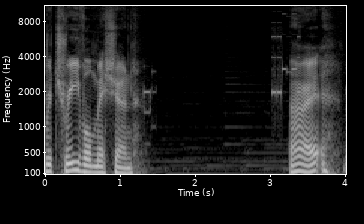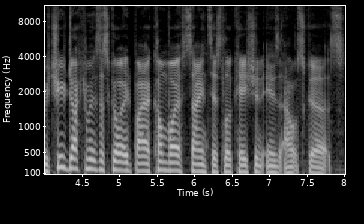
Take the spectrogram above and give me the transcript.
Retrieval mission. Alright. Retrieve documents escorted by a convoy of scientists. Location is outskirts.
